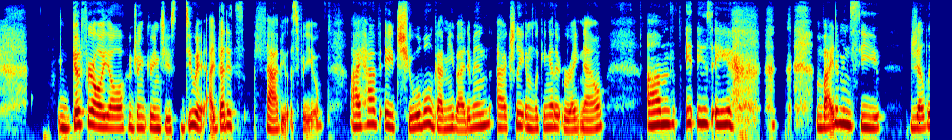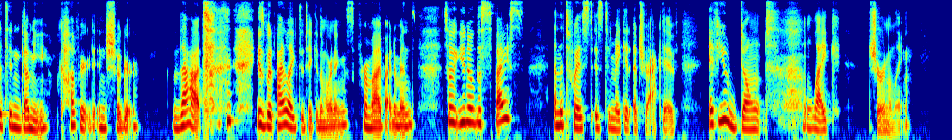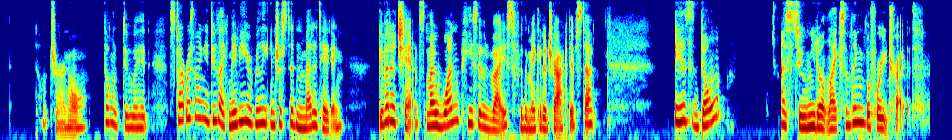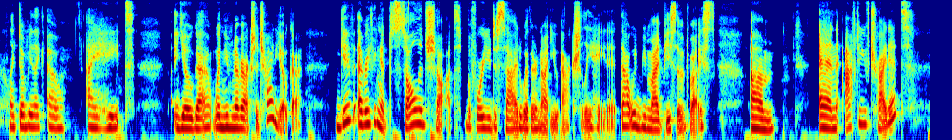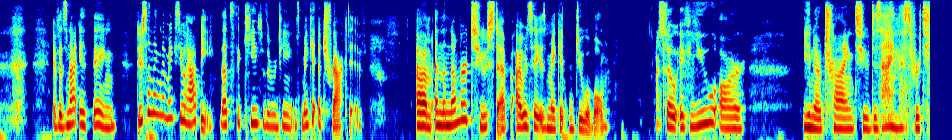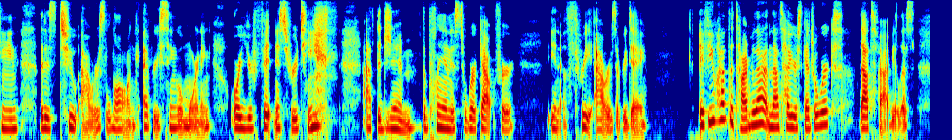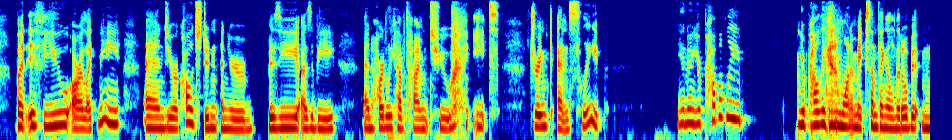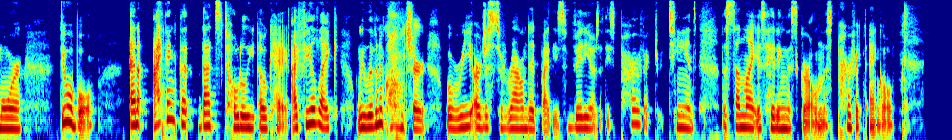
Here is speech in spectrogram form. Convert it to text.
Good for all y'all who drink green juice. Do it. I bet it's fabulous for you. I have a chewable gummy vitamin. I actually am looking at it right now um, it is a vitamin C gelatin gummy covered in sugar. That is what I like to take in the mornings for my vitamins. So, you know, the spice and the twist is to make it attractive. If you don't like journaling, don't journal. Don't do it. Start with something you do like. Maybe you're really interested in meditating. Give it a chance. My one piece of advice for the make it attractive step is don't assume you don't like something before you try it. Like, don't be like, oh, I hate yoga when you've never actually tried yoga. Give everything a solid shot before you decide whether or not you actually hate it. That would be my piece of advice. Um, and after you've tried it, if it's not your thing, do something that makes you happy. That's the key to the routines. Make it attractive. Um, and the number two step I would say is make it doable. So if you are you know, trying to design this routine that is two hours long every single morning, or your fitness routine at the gym. The plan is to work out for, you know, three hours every day. If you have the time for that and that's how your schedule works, that's fabulous. But if you are like me and you're a college student and you're busy as a bee and hardly have time to eat, drink, and sleep, you know, you're probably you're probably going to want to make something a little bit more doable. And I think that that's totally okay. I feel like we live in a culture where we are just surrounded by these videos of these perfect routines. The sunlight is hitting this girl in this perfect angle.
